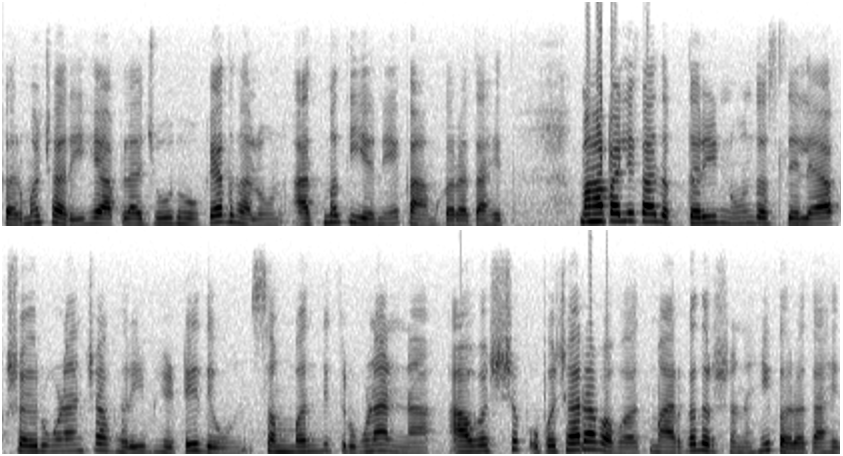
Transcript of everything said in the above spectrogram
कर्मचारी हे आपला जीव धोक्यात घालून आत्मतीयेने काम करत आहेत. महापालिका दप्तरी नोंद असलेल्या क्षयरुग्णांच्या घरी भेटी देऊन संबंधित रुग्णांना आवश्यक उपचाराबाबत मार्गदर्शनही करत आहेत.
